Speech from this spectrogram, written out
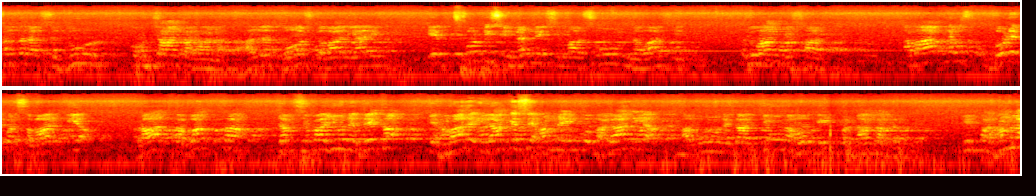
سلطنت سے دور پہنچا کر آنا تھا۔ حضرت غوث گوالیاری ایک چھوٹی سی ننھی سی معصوم نوازی تھی جو آپ کے ساتھ تھی اب آپ نے اس گھوڑے پر سوار کیا۔ رات کا وقت تھا۔ جب سپاہیوں نے دیکھا کہ ہمارے علاقے سے ہم نے ان کو بھگا دیا، اب انہوں نے کہا، کیوں نہ ہو کہ ان پر ڈاکہ کر دیں۔ ان پر حملہ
